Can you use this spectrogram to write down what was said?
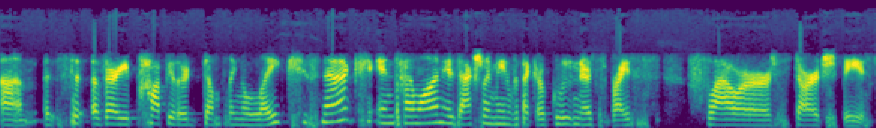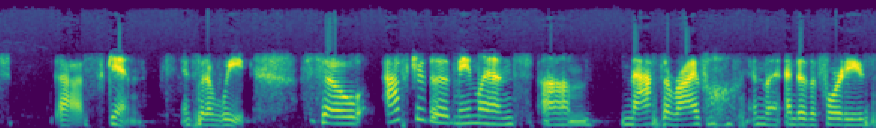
Um, a, a very popular dumpling-like snack in Taiwan is actually made with like a glutinous rice flour starch-based uh, skin instead of wheat. So after the mainland um, mass arrival in the end of the 40s,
